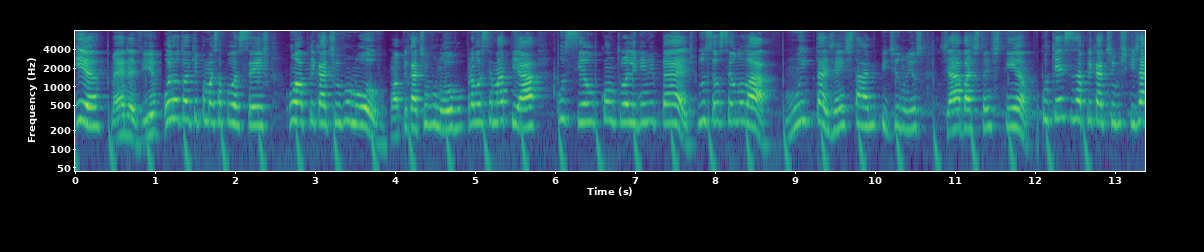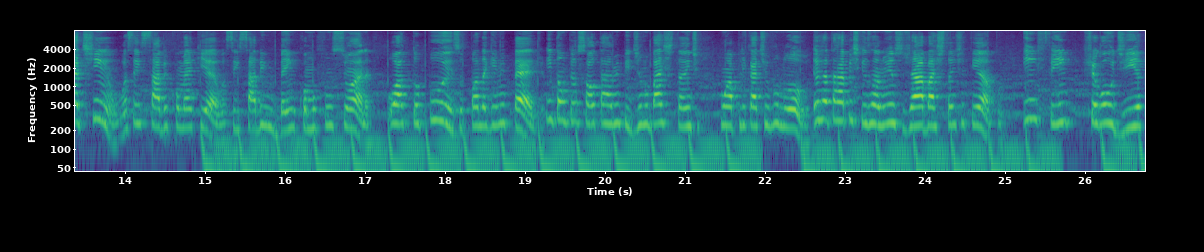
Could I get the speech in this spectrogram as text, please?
E Medevi, hoje eu tô aqui para mostrar para vocês um aplicativo novo, um aplicativo novo para você mapear o seu controle gamepad do seu celular. Muita gente estava me pedindo isso já há bastante tempo, porque esses aplicativos que já tinham, vocês sabem como é que é, vocês sabem bem como funciona. O Octopus, o Panda Gamepad. Então o pessoal tava me pedindo bastante um aplicativo novo. Eu já tava pesquisando isso já há bastante tempo enfim, chegou o dia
